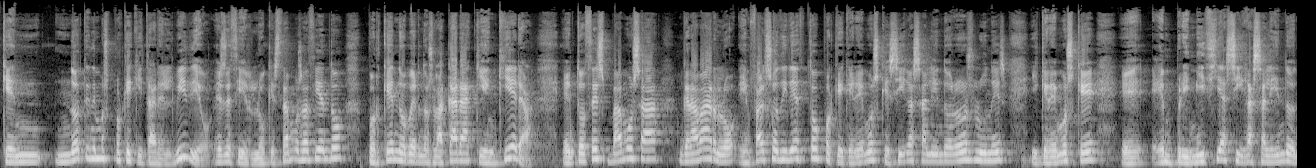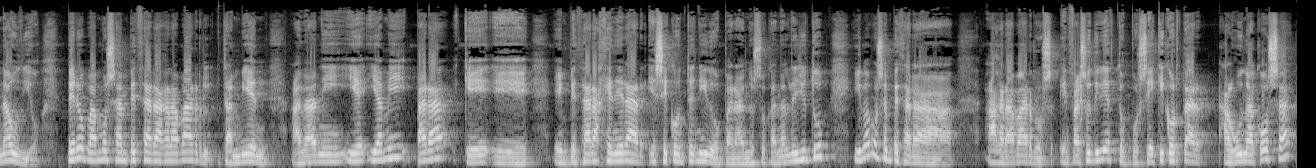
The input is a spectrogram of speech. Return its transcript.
que no tenemos por qué quitar el vídeo. Es decir, lo que estamos haciendo, ¿por qué no vernos la cara quien quiera? Entonces vamos a grabarlo en falso directo porque queremos que siga saliendo los lunes y queremos que eh, en primicia siga saliendo en audio. Pero vamos a empezar a grabar también a Dani y, a mí para que empezar a generar ese contenido para nuestro canal de YouTube y vamos a empezar a, a grabarlos en falso directo por si hay que cortar alguna cosa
